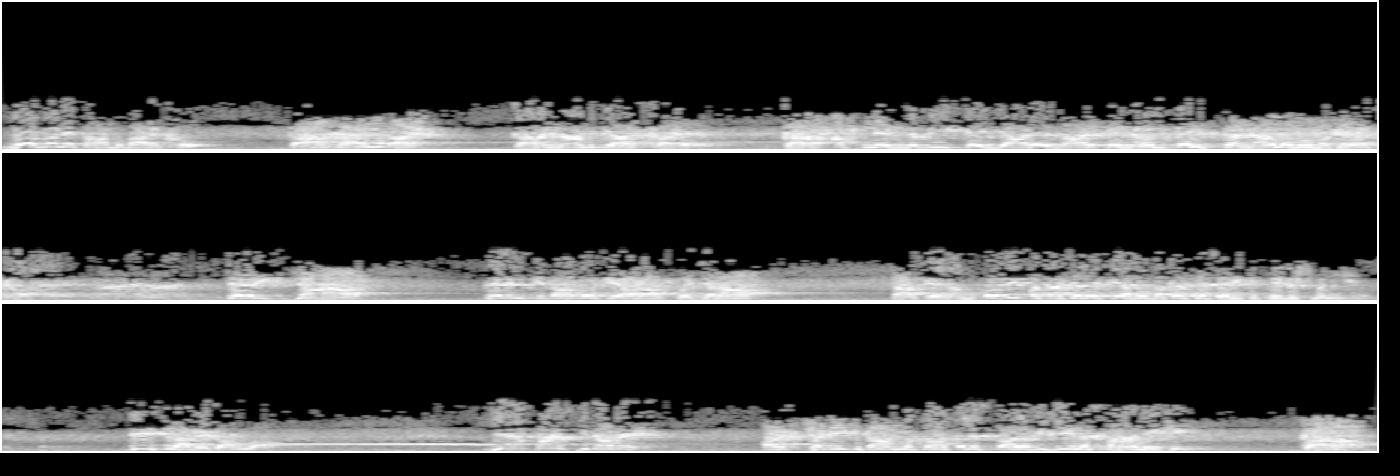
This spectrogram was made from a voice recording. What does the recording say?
لوگوں نے کہا، مبارک ہو۔ کہا، خیر مبارک۔ کہا، نام کیا رکھا ہے؟ کہا، اپنے نبی کے یار غار کے نام پہ اس کا نام ابو بکر رکھا ہے۔ تیری جا پھر ان کتابوں کے آواز کو جلا۔ تاکہ ہم کو بھی پتا چلے کہ ابو بکر سے تیری کتنی دشمنی ہے۔ تیسرا بیٹا ہوا۔ یہ پانچ کتابیں اور چھٹی کتاب مقاصل طالب جی نے کہانی کی۔ کہا،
